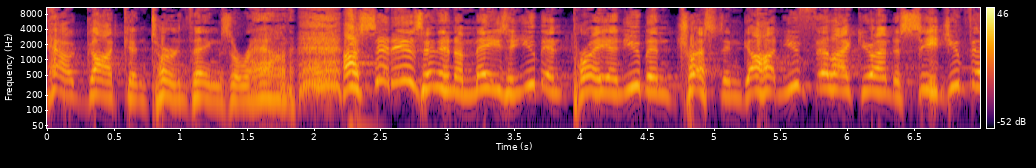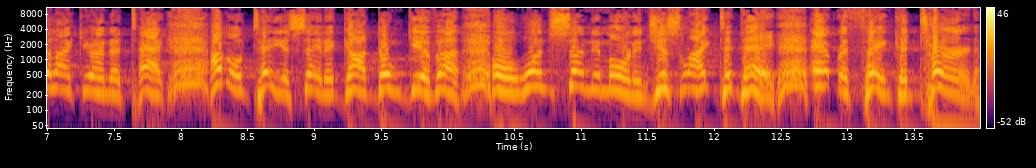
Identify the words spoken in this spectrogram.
how God can turn things around? I said, isn't it amazing? You've been praying. You've been trusting God. You feel like you're under siege. You feel like you're under attack. I'm going to tell you, say to God, don't give up on one Sunday morning just like today everything could turn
